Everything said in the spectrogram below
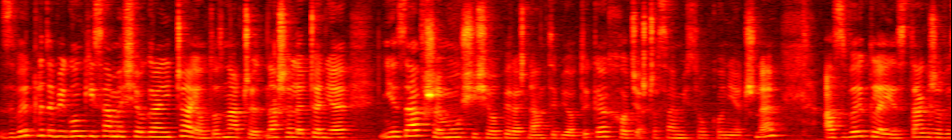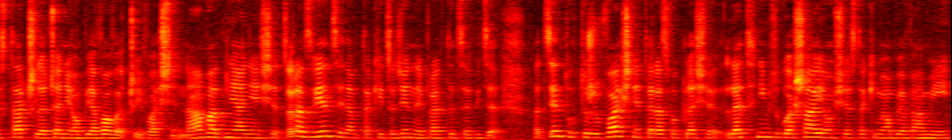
Zwykle te biegunki same się ograniczają, to znaczy nasze leczenie nie zawsze musi się opierać na antybiotykach, chociaż czasami są konieczne, a zwykle jest tak, że wystarczy leczenie objawowe, czyli właśnie nawadnianie się. Coraz więcej tam w takiej codziennej praktyce widzę pacjentów, którzy właśnie teraz w okresie letnim zgłaszają się z takimi objawami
